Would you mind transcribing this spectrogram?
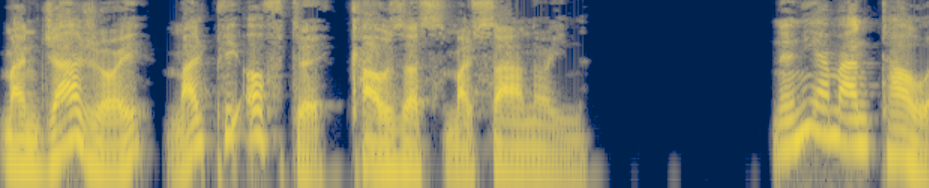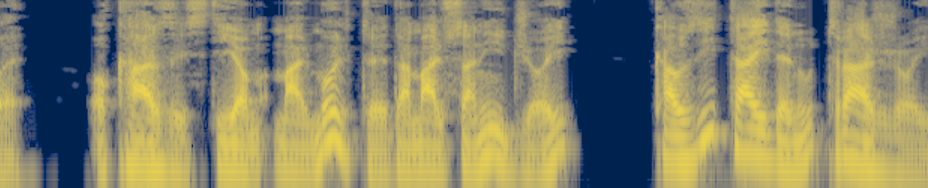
Mangiagioi malpli ofte causas malsanoin. Neniam antaue ocasis tiom malmulte da malsanigioi causitai de nutrajoi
